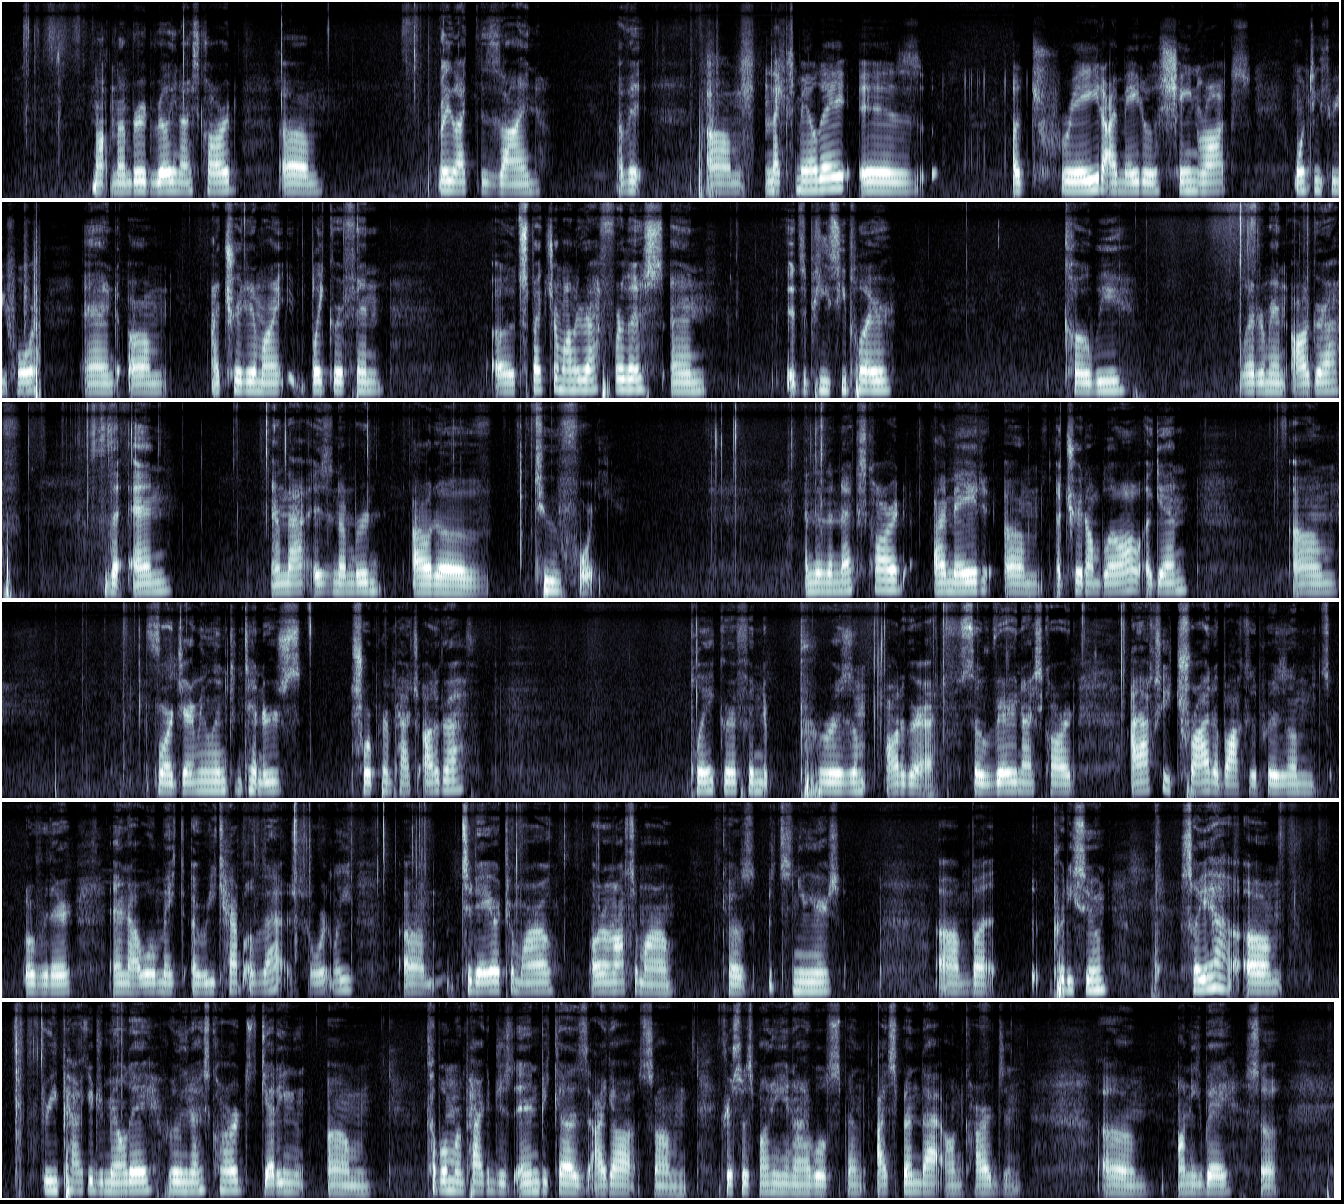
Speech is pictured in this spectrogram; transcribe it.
Not numbered, really nice card. Um, really like the design of it. Um, next mail day is a trade I made with Shane Rocks, one two three four, and um, I traded my Blake Griffin uh, Spectrum autograph for this, and it's a PC player. Kobe Letterman autograph, the N, and that is numbered out of 240. And then the next card I made um, a trade on blowout again um, for Jeremy Lin contenders short print patch autograph. Blake Griffin Prizm autograph. So very nice card. I actually tried a box of Prizms over there, and I will make a recap of that shortly. Um, today or tomorrow. Oh, no, not tomorrow, because it's New Year's. Um, but pretty soon. So yeah, um, three package mail day, really nice cards. Getting um, a couple more packages in because I got some Christmas money and I will spend I spend that on cards and um, on eBay. So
